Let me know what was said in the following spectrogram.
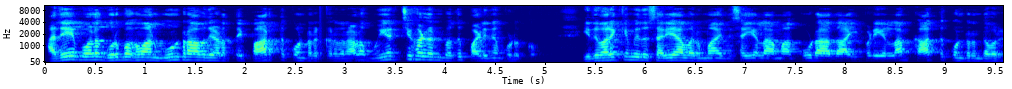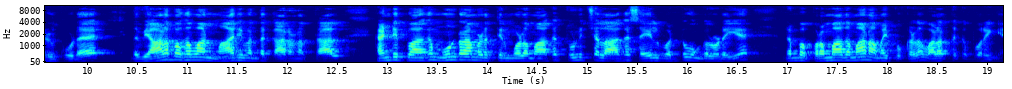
அதே போல குரு பகவான் மூன்றாவது இடத்தை பார்த்து கொண்டிருக்கிறதுனால முயற்சிகள் என்பது பலிதம் கொடுக்கும். இது வரைக்கும் இது சரியா வருமா? இது செய்யலாமா? கூடாதா? இப்படியெல்லாம் காத்து கொண்டிருந்தவர்கள் கூட இந்த வியாழ பகவான் மாறி வந்த காரணத்தால் கண்டிப்பாக மூன்றாம் இடத்தின் மூலமாக துணிச்சலாக செயல்பட்டு உங்களுடைய ரொம்ப பிரமாதமான அமைப்புகளை வளர்த்துக்க போறீங்க.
